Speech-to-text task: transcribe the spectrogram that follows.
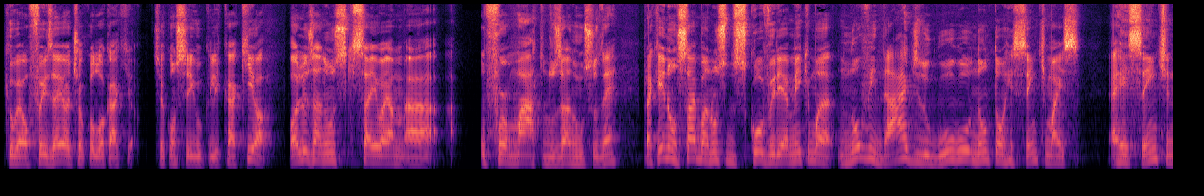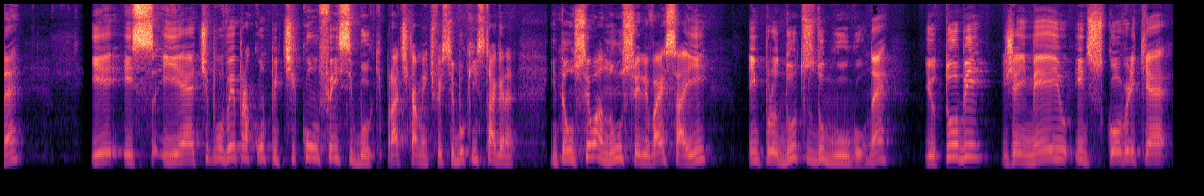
que o El fez aí, ó, deixa eu colocar aqui, ó. Se eu consigo clicar aqui, ó. Olha os anúncios que saiu, a, a, o formato dos anúncios, né? Para quem não sabe, o anúncio Discovery é meio que uma novidade do Google, não tão recente, mas é recente, né? E, e, e é tipo, veio para competir com o Facebook, praticamente, Facebook e Instagram. Então o seu anúncio ele vai sair em produtos do Google, né? YouTube, Gmail e Discovery, que é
